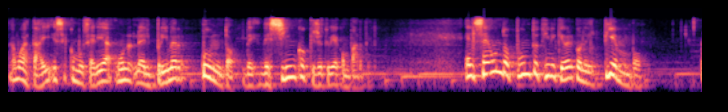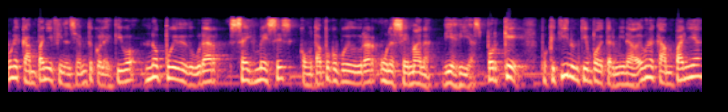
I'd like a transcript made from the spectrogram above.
Vamos hasta ahí. Ese como sería el primer punto de, de cinco que yo te voy a compartir. El segundo punto tiene que ver con el tiempo una campaña de financiamiento colectivo no puede durar seis meses, como tampoco puede durar una semana, diez días. ¿Por qué? Porque tiene un tiempo determinado. Es una campaña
